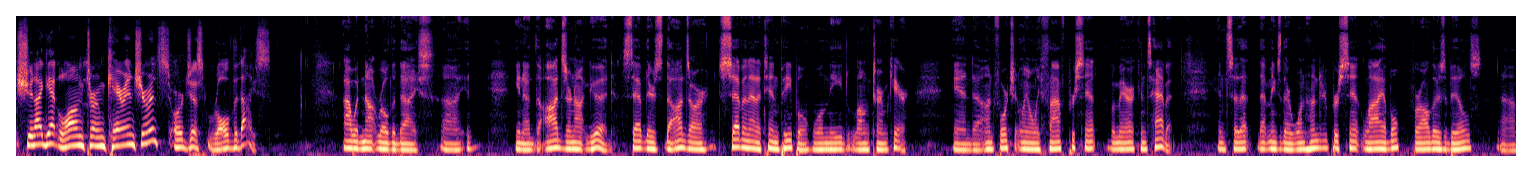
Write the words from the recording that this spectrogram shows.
Should I get long-term care insurance or just roll the dice? I would not roll the dice. Uh, it, you know, the odds are not good. Sev- there's the odds are seven out of ten people will need long-term care, and uh, unfortunately, only five percent of Americans have it. And so that that means they're 100% liable for all those bills. Uh,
